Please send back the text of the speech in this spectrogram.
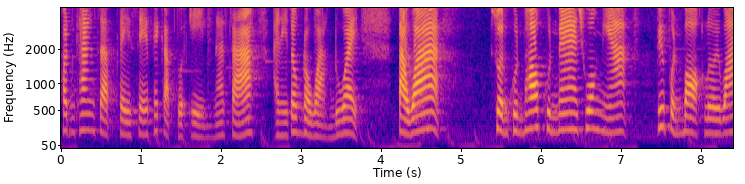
ค่อนข้างจะเพลย์เซฟให้กับตัวเองนะจ๊ะ อันนี้ต้องระวังด้วย แต่ว่า ส่วนคุณพ่อคุณแม่ช่วงนี้พี่ฝนบอกเลยว่า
